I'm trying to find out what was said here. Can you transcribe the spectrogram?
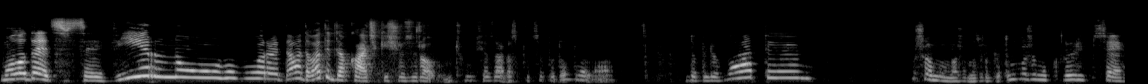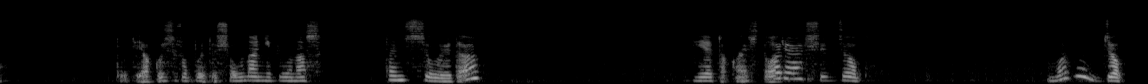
Молодець, все вірно, говорить. Да? Давайте для качки щось зробимо. Чомусь я зараз по це подобала. Дублювати. Ну, Що ми можемо зробити? Ми можемо крильце тут якось зробити, що вона ніби у нас танцює? Да? Є така історія, що дзьоб. Можна джоб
